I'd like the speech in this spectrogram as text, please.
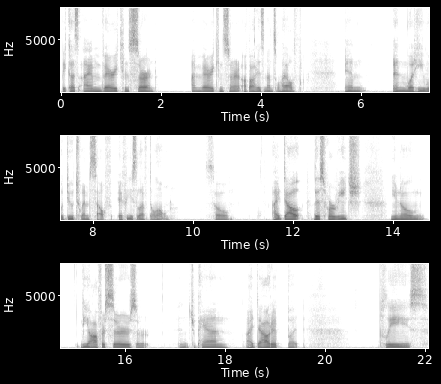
because I am very concerned. I'm very concerned about his mental health and and what he will do to himself if he's left alone. So I doubt this will reach, you know, the officers or in Japan. I doubt it, but please,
